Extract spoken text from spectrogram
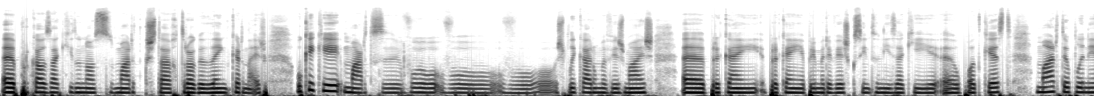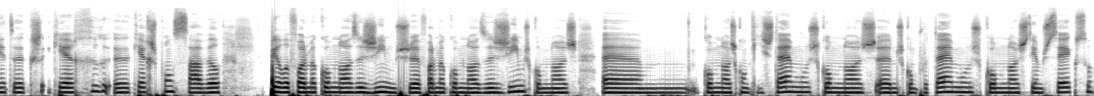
uh, por causa aqui do nosso Marte que está retrógrado em Carneiro. O que é que é Marte? Vou, vou, vou explicar uma vez mais uh, para, quem, para quem é a primeira vez que sintoniza aqui uh, o podcast. Marte é o planeta que, que, é, re, que é responsável pela forma como nós agimos, a forma como nós agimos, como nós, como nós conquistamos, como nós uh, nos comportamos, como nós temos sexo,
